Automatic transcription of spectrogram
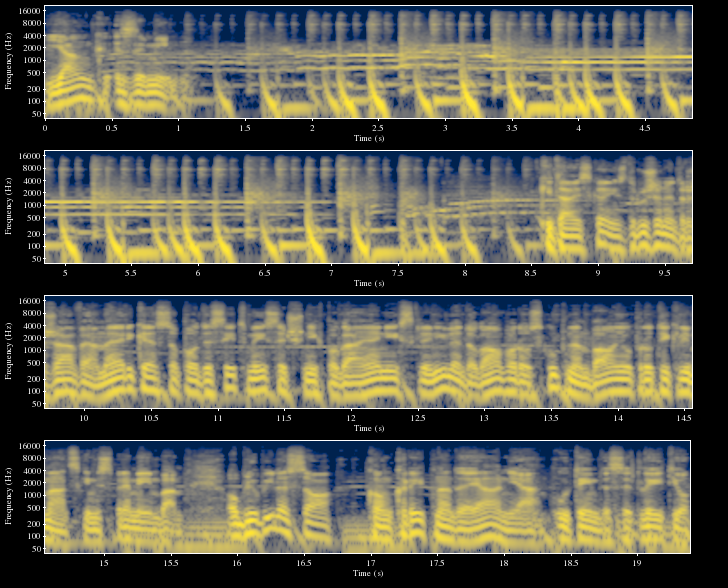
Yang איזה מין. Kitajska in Združene države Amerike so po desetmesečnih pogajanjih sklenile dogovor o skupnem boju proti klimatskim spremembam. Obljubile so konkretna dejanja v tem desetletju,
